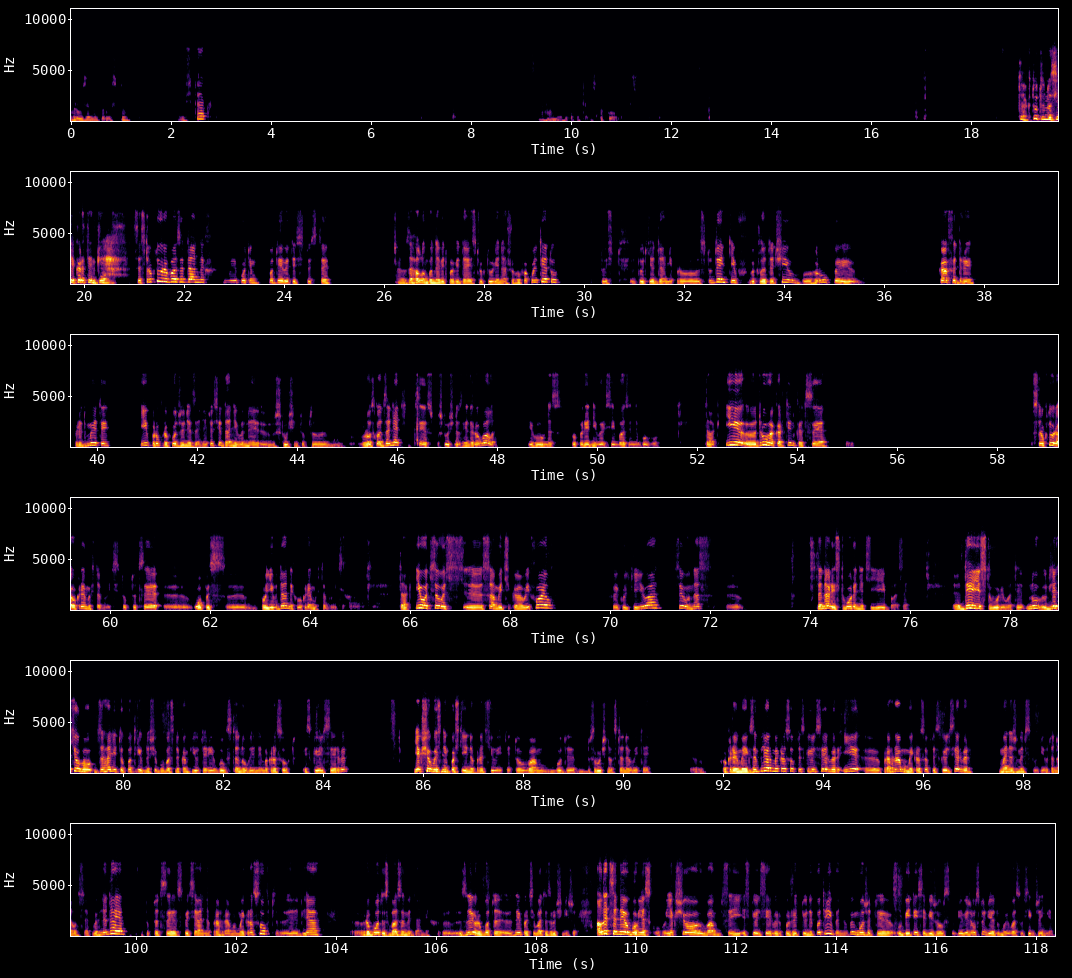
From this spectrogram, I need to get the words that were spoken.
загрузимо просто ось так. Ага, може це розпаковувати. Так, тут у нас є картинки. Це структура бази даних. Ви потім подивитесь. Тобто це е, загалом вона відповідає структурі нашого факультету. Тобто тут є дані про студентів, викладачів, групи, кафедри, предмети і про проходження занять. Усі дані вони е, штучні. Тобто розклад занять це штучно згенерувало. Його у нас в попередній версії бази не було. Так, і е, друга картинка це структура окремих таблиць. Тобто це е, опис е, полів даних в окремих таблицях. Так, і оце ось е, самий цікавий файл faculty.ua. Це у нас сценарій створення цієї бази. Де її створювати? Ну, для цього взагалі-то потрібно, щоб у вас на комп'ютері був встановлений Microsoft SQL Server. Якщо ви з ним постійно працюєте, то вам буде зручно встановити е, окремий екземпляр Microsoft SQL Server і е, програму Microsoft SQL Server Management Studio. От вона ось так виглядає. Тобто це спеціальна програма Microsoft е, для роботи з базами даних. З нею робота, з нею працювати зручніше. Але це не обов'язково. Якщо вам цей SQL сервер по життю не потрібен, ви можете обійтися Visual Studio. Visual Studio, я думаю, у вас у всіх вже є.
